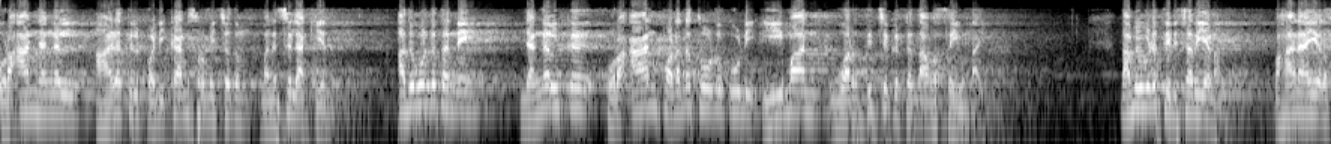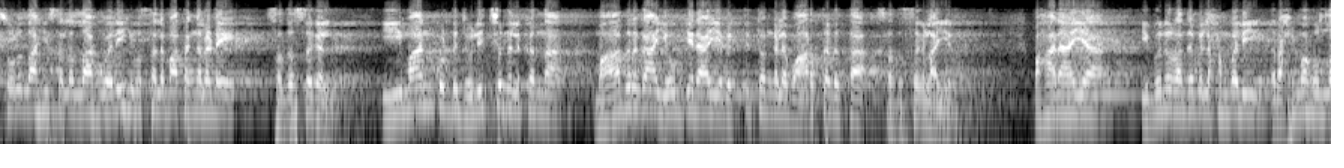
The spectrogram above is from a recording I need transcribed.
ഖുർആൻ ഞങ്ങൾ ആഴത്തിൽ പഠിക്കാൻ ശ്രമിച്ചതും മനസ്സിലാക്കിയതും. അതുകൊണ്ട് തന്നെ ഞങ്ങൾക്ക് ഖുർആൻ പഠനത്തോടുകൂടി ഈമാൻ വർദ്ധിച്ചു കിട്ടുന്ന അവസ്ഥയുണ്ടായി. നാം ഇവിടെ തിരിച്ചറിയണം. മഹാനായ റസൂലുല്ലാഹി സല്ലാഹു അലഹി വസല്ലമ തങ്ങളുടെ സദസ്സുകൾ ഈമാൻ കൊണ്ട് ജ്വലിച്ചു നിൽക്കുന്ന മാതൃകായോഗ്യരായ വ്യക്തിത്വങ്ങളെ വാർത്തെടുത്ത സദസ്സുകളായിരുന്നു. മഹാനായ ഇബ്നു റജബുൽ ഹംബലി റഹിമഹുല്ല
